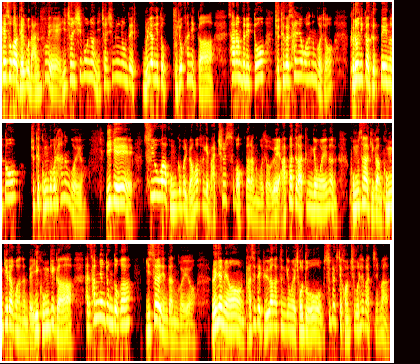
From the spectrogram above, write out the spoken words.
해소가 되고 난 후에 2015년, 2016년도에 물량이 또 부족하니까 사람들이 또 주택을 살려고 하는 거죠. 그러니까 그때는 또 주택 공급을 하는 거예요. 이게 수요와 공급을 명확하게 맞출 수가 없다라는 거죠. 왜 아파트 같은 경우에는 공사 기간 공기라고 하는데 이 공기가 한 3년 정도가 있어야 된다는 거예요. 왜냐면 다세대 빌라 같은 경우에 저도 수백 채 건축을 해봤지만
